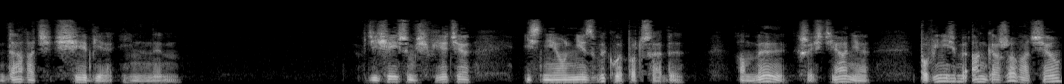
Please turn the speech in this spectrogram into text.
dawać siebie innym. W dzisiejszym świecie istnieją niezwykłe potrzeby, a my, chrześcijanie, powinniśmy angażować się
